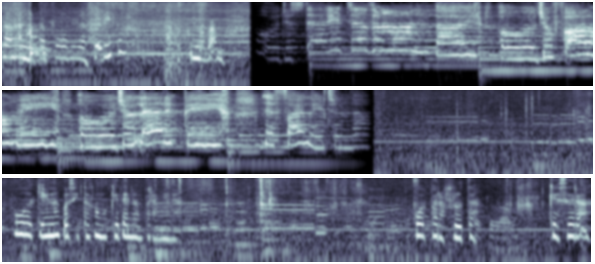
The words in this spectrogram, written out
saben, dejar todo bien acerito. Y nos vamos. Uh, aquí hay una cosita como que de lámpara, mira. Pues para fruta. ¿Qué será?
